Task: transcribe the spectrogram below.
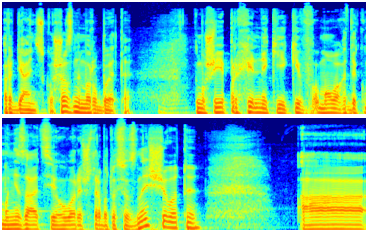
радянського, що з ним робити. Тому що є прихильники, які в умовах декомунізації говорять, що треба то все знищувати. А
